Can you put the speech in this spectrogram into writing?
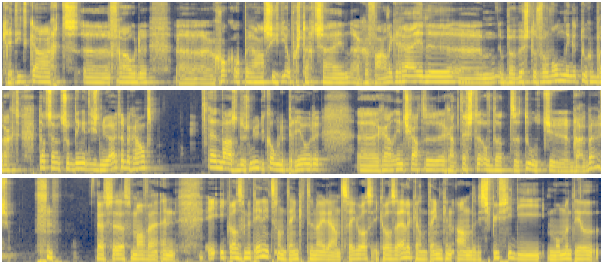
kredietkaartfraude, uh, gokoperaties die opgestart zijn, gevaarlijk rijden, ehm, bewuste verwondingen toegebracht. Dat zijn het soort dingen die ze nu uit hebben gehaald. En waar ze dus nu de komende periode gaan inschatten, gaan testen of dat toeltje bruikbaar is. Dat is, dat is maf, hè. En ik, ik, was meteen iets van denken toen hij dat aan het zeggen was. Ik was eigenlijk aan het denken aan de discussie die momenteel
